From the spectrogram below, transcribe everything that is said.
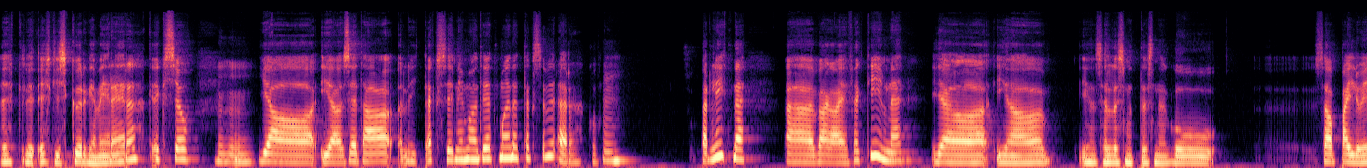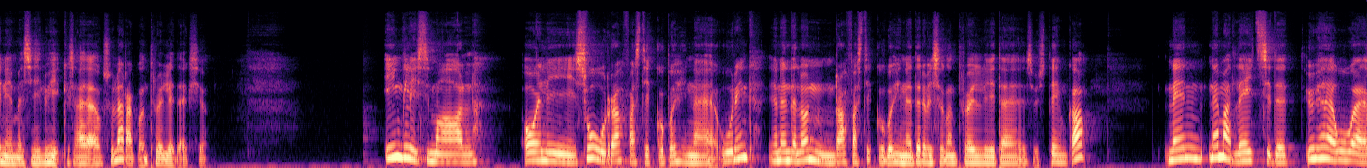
ehk, ehk siis kõrge vererõhk, eks ju mm. -hmm. ja, ja seda leitakse niimoodi, et mõõdetakse vererõhku mm. -hmm. super lihtne äh,, väga efektiivne ja, ja, ja selles mõttes nagu saab palju inimesi lühikese aja jooksul ära kontrollida, eks ju. Inglismaal oli suur rahvastikupõhine uuring ja nendel on rahvastikupõhine tervisekontrollide süsteem ka. Ne-, nemad leidsid, et ühe uue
